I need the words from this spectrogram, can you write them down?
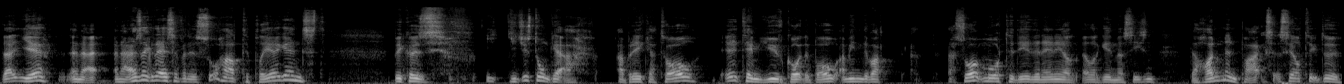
That yeah, and it, and it is aggressive, and it's so hard to play against because you just don't get a, a break at all. Anytime you've got the ball, I mean, they were. I saw it more today than any other game this season. The hunting packs that Celtic do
